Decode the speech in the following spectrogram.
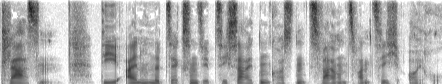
Klassen. Die 176 Seiten kosten 22 Euro.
